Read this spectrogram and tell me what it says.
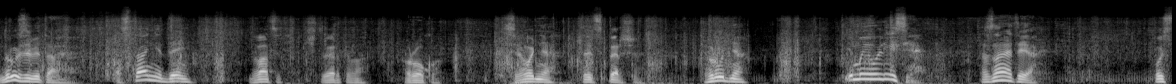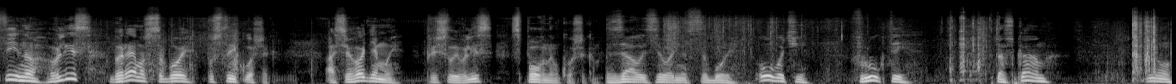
Друзі, вітаю! Останній день 24-го року. Сьогодні 31 грудня. І ми у лісі. Знаєте як? Постійно в ліс беремо з собою пустий кошик. А сьогодні ми прийшли в ліс з повним кошиком. Взяли сьогодні з собою овочі, фрукти, пташкам. Ну,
